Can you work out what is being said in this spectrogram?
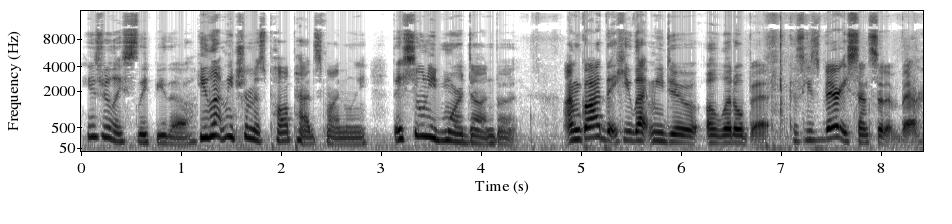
He's really sleepy though. He let me trim his paw pads finally. They still need more done, but I'm glad that he let me do a little bit because he's very sensitive there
